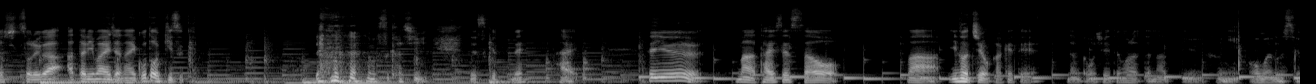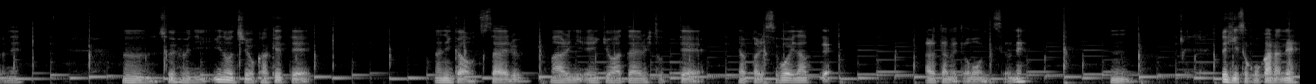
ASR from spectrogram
そしてそれが当たり前じゃないことを気づく。難しいですけどね。はい。っていう、まあ大切さを、まあ命をかけてなんか教えてもらったなっていうふうに思いますよね。うん、そういうふうに命をかけて何かを伝える、周りに影響を与える人って、やっぱりすごいなって改めて思うんですよね。うん。ぜひそこからね、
